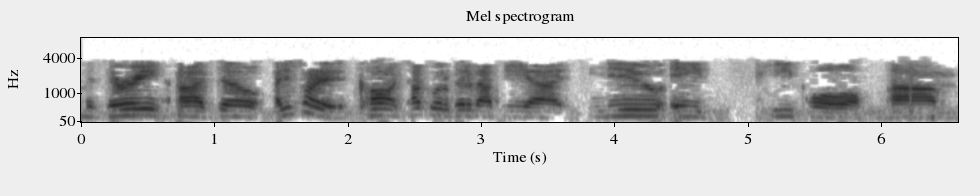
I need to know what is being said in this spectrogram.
Missouri. Uh, so I just wanted to call and talk a little bit about the uh, new AP poll. Um,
